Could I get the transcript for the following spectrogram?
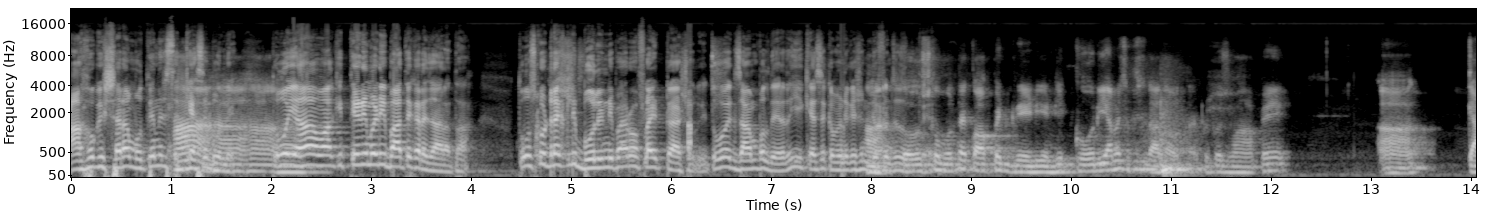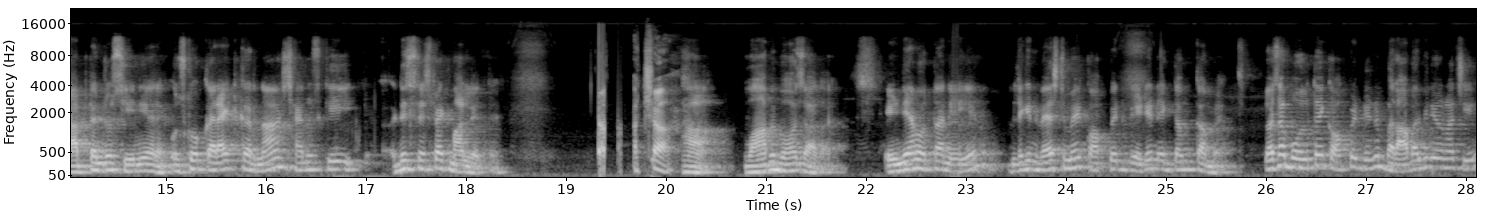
आँखों की शर्म होती है ना जिससे हाँ, कैसे हाँ, बोले? हाँ, तो वो यहाँ वहाँ की टेढ़ी मेढ़ी बातें करे जा रहा था। तो उसको डायरेक्टली बोल ही नहीं पाया और वो फ़्लाइट क्रैश हो गई। तो वो एग्जांपल दे रहे थे कि कैसे कम्युनिकेशन हाँ, डिफरेंसेस तो उसको बोलते हैं कॉकपिट ग्रेडियंट ये कोरिया में सबसे ज़्यादा होता है बिकॉज़ वहाँ पे कैप्टन जो सीनियर है उसको करेक्ट करना शायद उसकी डिसरिस्पेक्ट मान लेते हैं। अच्छा। हाँ वहाँ पे बहुत ज़्यादा है। इंडिया में उतना नहीं है लेकिन वेस्ट में कॉकपिट ग्रेडियंट एकदम कम है। तो ऐसा बोलते हैं कॉकपिट ग्रेडियंट बराबर भी नहीं होना चाहिए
